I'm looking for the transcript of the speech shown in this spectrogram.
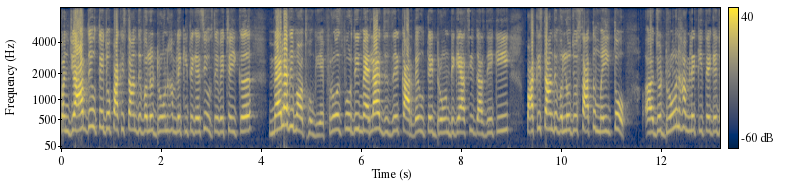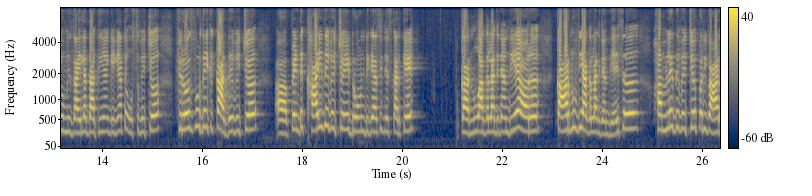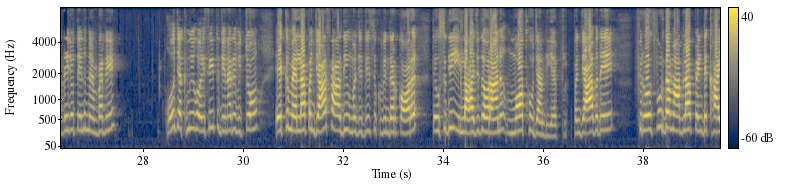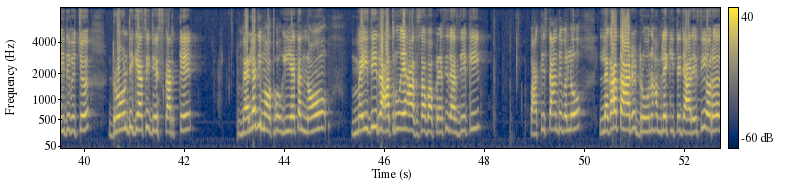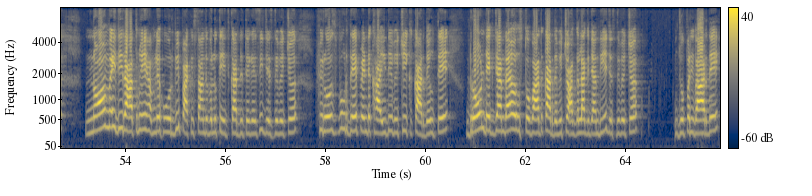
ਪੰਜਾਬ ਦੇ ਉੱਤੇ ਜੋ ਪਾਕਿਸਤਾਨ ਦੇ ਵੱਲੋਂ ਡਰੋਨ ਹਮਲੇ ਕੀਤੇ ਗਏ ਸੀ, ਉਸ ਦੇ ਵਿੱਚ ਇੱਕ ਮਹਿਲਾ ਦੀ ਮੌਤ ਹੋ ਗਈ ਹੈ। ਫਿਰੋਜ਼ਪੁਰ ਦੀ ਮਹਿਲਾ, ਜਿਸ ਦੇ ਘਰ ਦੇ ਉੱਤੇ ਡਰੋਨ ਡਿੱਗਿਆ ਸੀ, ਦੱਸਦੇ ਕਿ ਪਾਕਿਸਤਾਨ ਦੇ ਵੱਲੋਂ ਜੋ 7 ਮਈ ਤੋਂ ਜੋ ਡਰੋਨ ਹਮਲੇ ਕੀਤੇ ਗਏ, ਜੋ ਮਿਜ਼ਾਈਲਾਂ ਦਾਗੀਆਂ ਗਈਆਂ, ਤੇ ਉਸ ਵਿੱਚ ਫਿਰੋਜ਼ਪੁਰ ਦੇ ਇੱਕ ਘਰ ਦੇ ਵਿੱਚ ਪਿੰਡ ਖਾਈ ਦੇ ਵਿੱਚ ਇਹ ਡਰੋਨ ਡਿੱਗਿਆ ਸੀ, ਜਿਸ ਕਰਕੇ ਘਰ ਨੂੰ ਅੱਗ ਲੱਗ ਜਾਂਦੀ ਹੈ ਔਰ ਕਾਰ ਨੂੰ ਵੀ ਅੱਗ ਲੱਗ ਜਾਂਦੀ ਹੈ। ਇਸ ਹਮਲੇ ਦੇ ਵਿੱਚ ਪਰਿਵਾਰ ਦੇ ਜੋ ਤਿੰਨ ਮੈਂਬਰ ਨੇ ਉਹ ਜ਼ਖਮੀ ਹੋਏ ਸੀ ਤੇ ਜਿਨ੍ਹਾਂ ਦੇ ਵਿੱਚੋਂ ਇੱਕ ਮਹਿਲਾ 50 ਸਾਲ ਦੀ ਉਮਰ ਜਿਸ ਦੀ ਸੁਖਵਿੰਦਰ ਕੌਰ ਤੇ ਉਸ ਦੀ ਇਲਾਜ ਦੌਰਾਨ ਮੌਤ ਹੋ ਜਾਂਦੀ ਹੈ। ਪੰਜਾਬ ਦੇ ਫਿਰੋਜ਼ਪੁਰ ਦਾ ਮਾਮਲਾ ਪਿੰਡ ਖਾਈ ਦੇ ਵਿੱਚ ਡਰੋਨ ਡਿੱਗਿਆ ਸੀ, ਜਿਸ ਕਰਕੇ ਮਹਿਲਾ ਦੀ ਮੌਤ ਹੋ ਗਈ ਹੈ। ਤਾਂ 9 ਮਈ ਦੀ ਰਾਤ ਨੂੰ ਇਹ ਹਾਦਸਾ ਵਾਪਰਿਆ ਸੀ। ਦੱਸ ਦਈਏ ਕਿ ਪਾਕਿਸਤਾਨ ਦੇ ਵੱਲੋਂ ਲਗਾਤਾਰ ਡਰੋਨ ਹਮਲੇ ਕੀਤੇ ਜਾ ਰਹੇ ਸੀ ਔਰ 9 ਮਈ ਦੀ ਰਾਤ ਨੂੰ ਇਹ ਹਮਲੇ ਹੋਰ ਵੀ ਪਾਕਿਸਤਾਨ ਦੇ ਵੱਲੋਂ ਤੇਜ਼ ਕਰ ਦਿੱਤੇ ਗਏ ਸੀ, ਜਿਸ ਦੇ ਵਿੱਚ ਫਿਰੋਜ਼ਪੁਰ ਦੇ ਪਿੰਡ ਖਾਈ ਦੇ ਵਿੱਚ ਇੱਕ ਘਰ ਦੇ ਉੱਤੇ ਡਰੋਨ ਡਿੱਗ ਜਾਂਦਾ ਹੈ ਔਰ ਉਸ ਤੋਂ ਬਾਅਦ ਘਰ ਦੇ ਵਿੱਚ ਅੱਗ ਲੱਗ ਜਾਂਦੀ ਹੈ, ਜਿਸ ਦੇ ਵਿੱਚ ਜੋ ਪਰਿਵਾਰ ਦੇ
